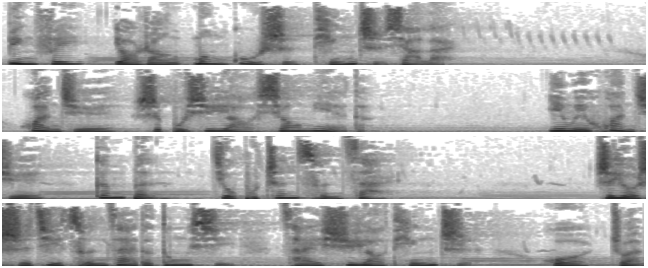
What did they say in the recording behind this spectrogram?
并非要让梦故事停止下来，幻觉是不需要消灭的，因为幻觉根本。就不真存在。只有实际存在的东西，才需要停止，或转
